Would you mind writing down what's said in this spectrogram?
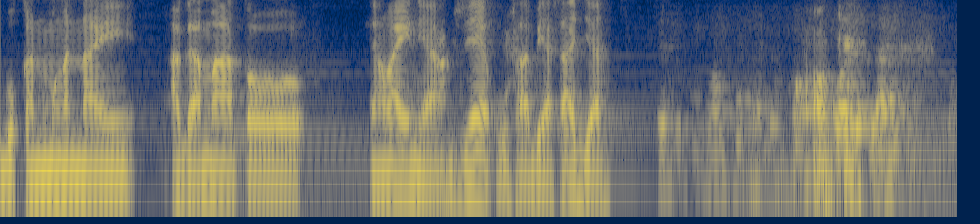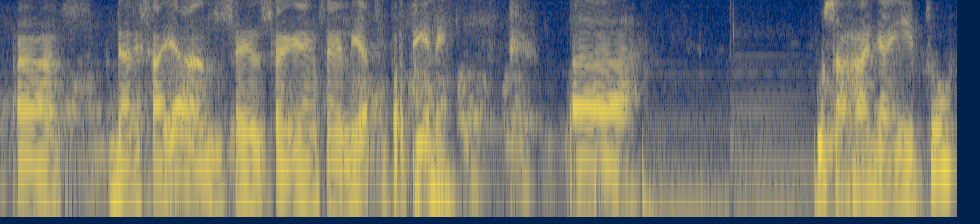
bukan mengenai agama atau yang lain ya, maksudnya usaha biasa aja. Oke. Okay. Uh, dari saya, saya, saya yang saya lihat seperti ini. Uh, usahanya itu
